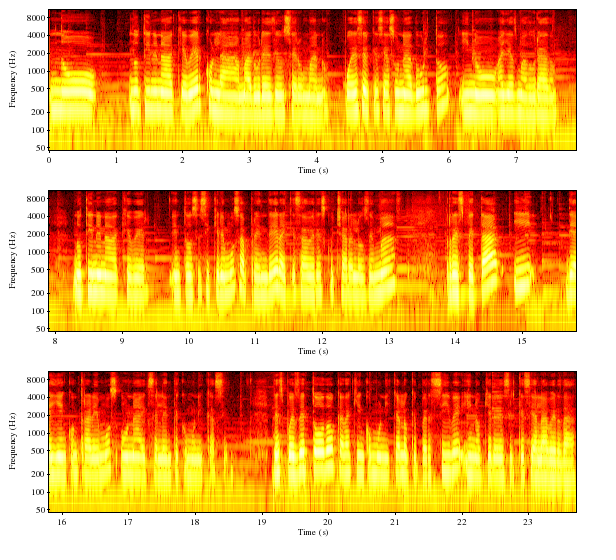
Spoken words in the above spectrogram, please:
no no tiene nada que ver con la madurez de un ser humano. Puede ser que seas un adulto y no hayas madurado. No tiene nada que ver. Entonces, si queremos aprender, hay que saber escuchar a los demás, respetar y de ahí encontraremos una excelente comunicación. Después de todo, cada quien comunica lo que percibe y no quiere decir que sea la verdad.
